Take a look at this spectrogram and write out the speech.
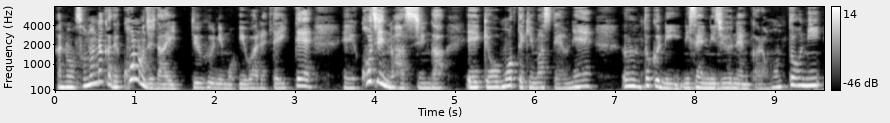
あの、その中で個の時代っていうふうにも言われていて、えー、個人の発信が影響を持ってきましたよね。うん、特に2020年から本当に、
